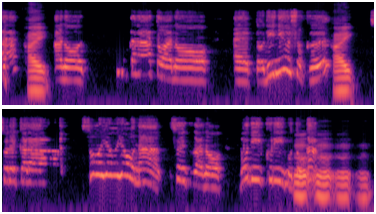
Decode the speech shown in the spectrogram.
ダー、はい。あの、あとあの、えっ、と、離乳食、はい。それから、そういうような、それからあの、ボディクリームとか、うんうんうん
